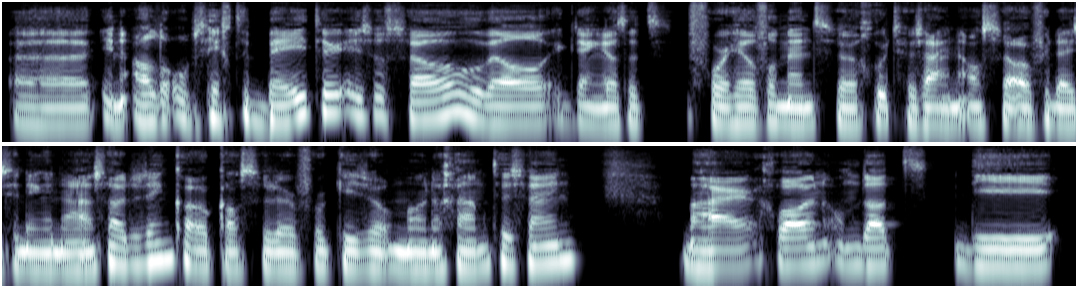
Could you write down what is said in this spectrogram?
eh, in alle opzichten beter is of zo. Hoewel ik denk dat het voor heel veel mensen goed zou zijn als ze over deze dingen na zouden denken. Ook als ze ervoor kiezen om monogaam te zijn. Maar gewoon omdat die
